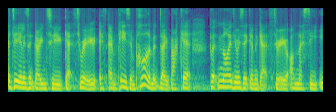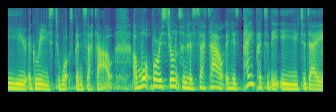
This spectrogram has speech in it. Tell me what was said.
a deal isn't going to get through if MPs in Parliament don't back it, but neither is it going to get through unless the EU agrees to what's been set out. And what Boris Johnson has set out in his paper to the EU today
